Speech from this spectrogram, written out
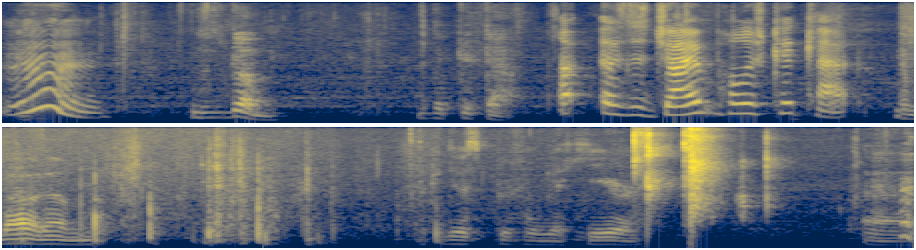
Mmm. This is good. The Kit Kat. Uh, it's a giant Polish Kit Kat. About um. I could do a spoof of the here. Uh,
